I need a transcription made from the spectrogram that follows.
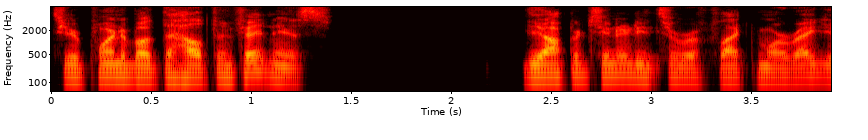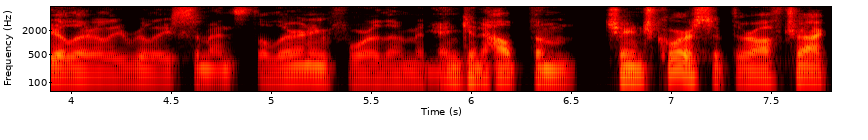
to your point about the health and fitness, the opportunity to reflect more regularly really cements the learning for them and can help them change course if they're off track.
